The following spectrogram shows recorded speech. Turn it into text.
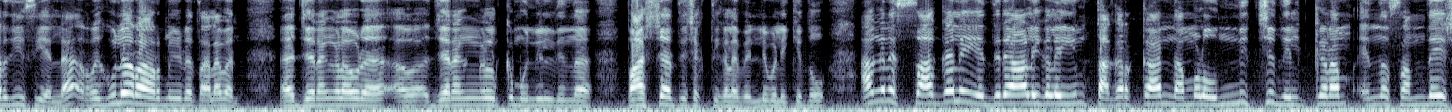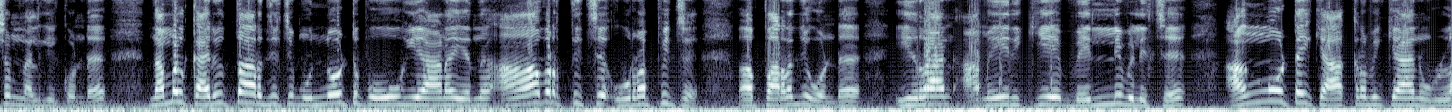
ആർ ജി സി അല്ല റെഗുലർ ആർമിയുടെ തലവൻ ജനങ്ങളോട് ജനങ്ങൾക്ക് മുന്നിൽ നിന്ന് പാശ്ചാത്യ ശക്തികളെ വെല്ലുവിളിക്കുന്നു. അങ്ങനെ സകല എതിരാളികളെയും തകർക്കാൻ നമ്മൾ ഒന്നിച്ച് നിൽക്കണം എന്ന സന്ദേശം നൽകിക്കൊണ്ട് നമ്മൾ കരുത്താർജിച്ച് മുന്നോട്ട് പോവുകയാണ് എന്ന് ആവർത്തിച്ച് ഉറപ്പിച്ച് പറഞ്ഞുകൊണ്ട് ഇറാൻ അമേരിക്കയെ അമേരിക്കയെ വെല്ലുവിളിച്ച് അങ്ങോട്ടേക്ക് ആക്രമിക്കാനുള്ള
